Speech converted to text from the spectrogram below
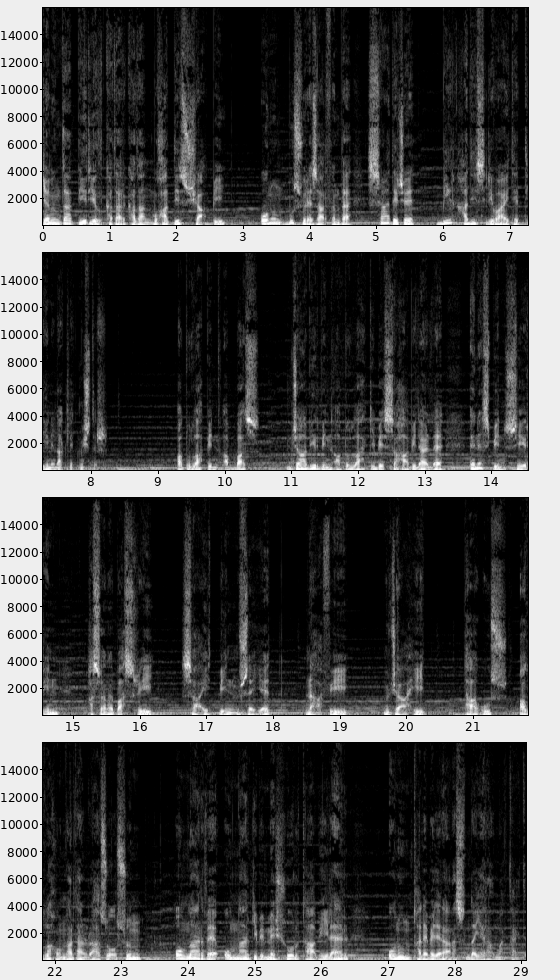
Yanında bir yıl kadar kalan muhaddis Şabi, onun bu süre zarfında sadece bir hadis rivayet ettiğini nakletmiştir. Abdullah bin Abbas, Cabir bin Abdullah gibi sahabilerle Enes bin Sirin, Hasan-ı Basri, Said bin Müseyyed, Nafi, Mücahid, Tavus, Allah onlardan razı olsun, onlar ve onlar gibi meşhur tabiler onun talebeleri arasında yer almaktaydı.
